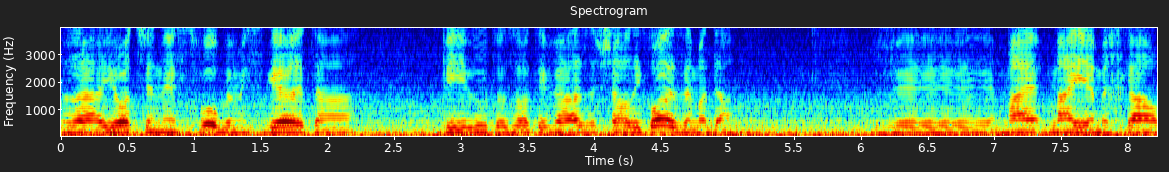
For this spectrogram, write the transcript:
הראיות שנאספו במסגרת הפעילות הזאת, ואז אפשר לקרוא לזה מדע. ומה יהיה מחקר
